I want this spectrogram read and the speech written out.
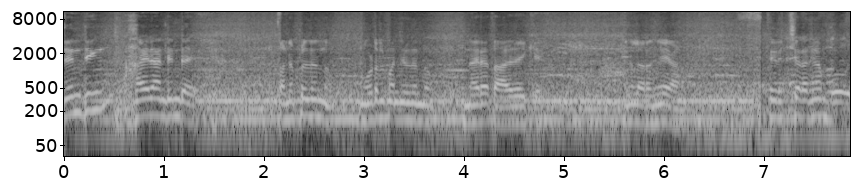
ജെന്റിങ് ഹൈലാൻഡിന്റെ തണുപ്പിൽ നിന്നും മൂടൽ മഞ്ഞിൽ നിന്നും നേരെ താഴേക്ക് നിങ്ങൾ ഇറങ്ങുകയാണ്. തിരിച്ചിറങ്ങാൻ പോകും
